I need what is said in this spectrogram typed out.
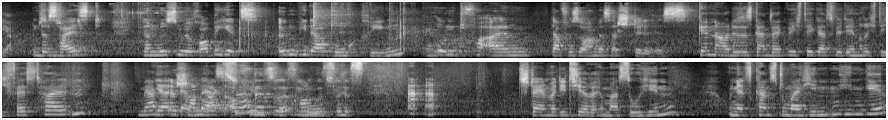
Ja. Und das heißt, dann müssen wir Robby jetzt irgendwie da hochkriegen und vor allem dafür sorgen, dass er still ist. Genau, das ist ganz wichtig, dass wir den richtig festhalten. Merkt er schon, merkt was auf ihn dass was los ist. Ah, ah. Stellen wir die Tiere immer so hin. Und jetzt kannst du mal hinten hingehen.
